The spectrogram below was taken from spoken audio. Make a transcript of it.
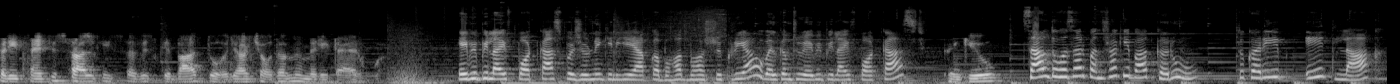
करीब सैंतीस साल की सर्विस के बाद 2014 में मैं रिटायर हुआ। एबीपी लाइव पॉडकास्ट पर जुड़ने के लिए आपका बहुत बहुत शुक्रिया welcome to ABP live podcast thank you साल 2015 की बात करूँ तो करीब एक लाख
